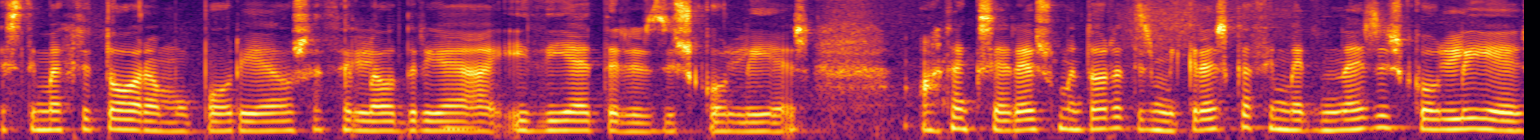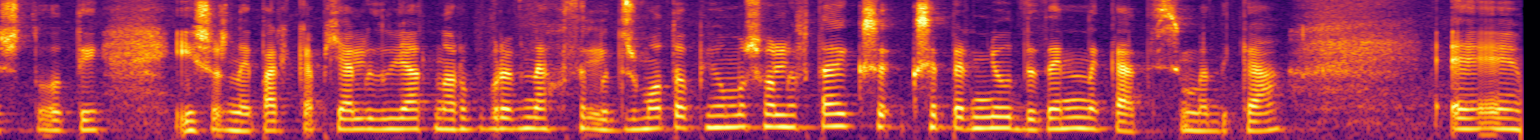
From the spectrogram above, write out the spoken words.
στη μέχρι τώρα μου πορεία ως εθελόντρια mm. ιδιαίτερες δυσκολίες. Αν εξαιρέσουμε τώρα τις μικρές καθημερινές δυσκολίες, το ότι ίσως να υπάρχει κάποια άλλη δουλειά την ώρα που πρέπει να έχω θελοντισμό, τα οποία όμως όλα αυτά ξε, ξεπερνιούνται, δεν είναι κάτι σημαντικά. Ε,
